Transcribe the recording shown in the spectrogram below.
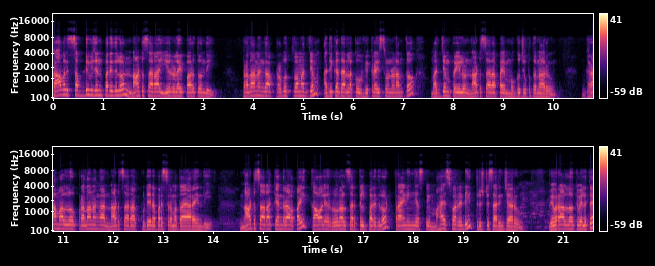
కావలి సబ్ డివిజన్ పరిధిలో నాటుసారా ఏరులై పారుతోంది. ప్రధానంగా ప్రభుత్వ మద్యం అధిక ధరలకు విక్రయిస్తుండడంతో మద్యం ప్రియులు నాటుసారాపై మొగ్గు చూపుతున్నారు. గ్రామాల్లో ప్రధానంగా నాటుసారా కుటీర పరిశ్రమ తయారైంది. నాటుసారా కేంద్రాలపై కావలి రూరల్ సర్కిల్ పరిధిలో ట్రైనింగ్ ఎస్పీ మహేశ్వర్ రెడ్డి దృష్టి సారించారు. వివరాల్లోకి వెళితే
